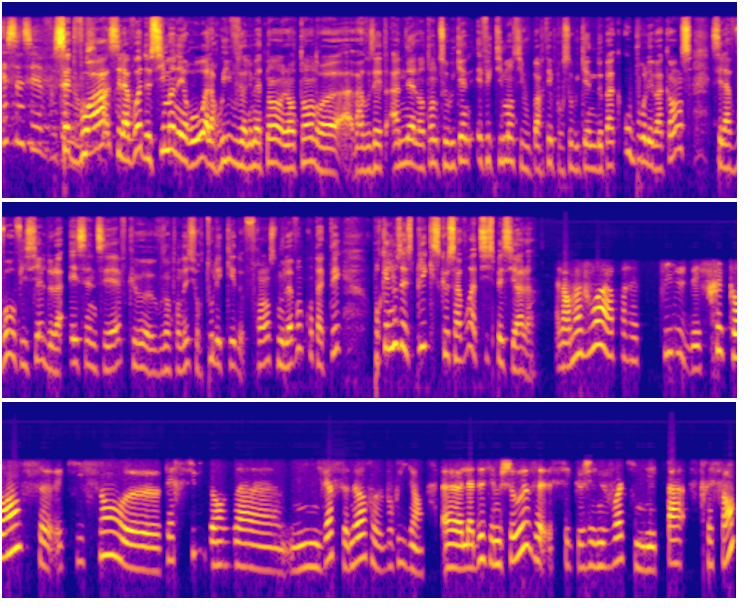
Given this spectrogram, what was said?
SNCF vous Cette annonce- voix, c'est la voix de Simone Hérault. Alors oui, vous allez maintenant l'entendre, euh, vous êtes amené à l'entendre ce week-end, effectivement, si vous partez pour ce week-end de Pâques ou pour les vacances. C'est la voix officielle de la SNCF que euh, vous entendez sur tous les quais de France. Nous l'avons contactée pour qu'elle nous explique ce que sa voix a de si spécial. Alors ma voix apparaît-il des fréquences euh, qui sont euh, perçues dans un univers sonore bruyant? Euh, la deuxième chose, c'est que j'ai une voix qui n'est pas stressante.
